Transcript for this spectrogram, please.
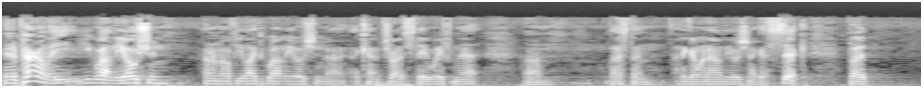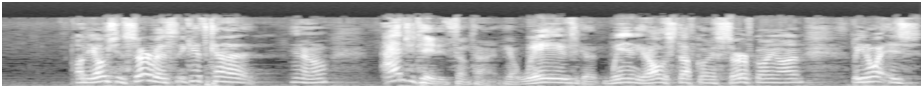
And apparently, you go out in the ocean. I don't know if you like to go out in the ocean. I, I kind of try to stay away from that. Um, last time, I think I went out in the ocean, I got sick. But on the ocean surface, it gets kind of, you know, agitated sometimes. You got waves, you got wind, you got all this stuff going, surf going on. But you know what? As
